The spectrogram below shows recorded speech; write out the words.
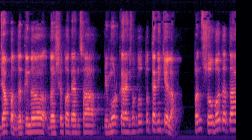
ज्या पद्धतीनं दहशतवाद्यांचा बिमोड करायचा होता तो त्यांनी केला पण सोबत आता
